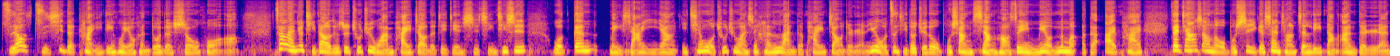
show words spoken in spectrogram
只要仔细的看，一定会有很多的收获啊！再来就提到就是出去玩拍照的这件事情。其实我跟美霞一样，以前我出去玩是很懒得拍照的人，因为我自己都觉得我不上相哈，所以没有那么的爱拍。再加上呢，我不是一个擅长整理档案的人，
